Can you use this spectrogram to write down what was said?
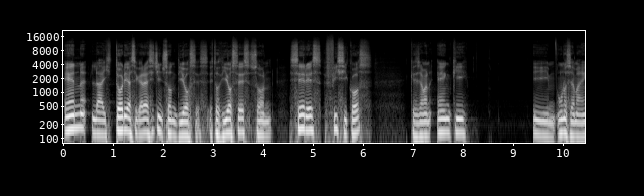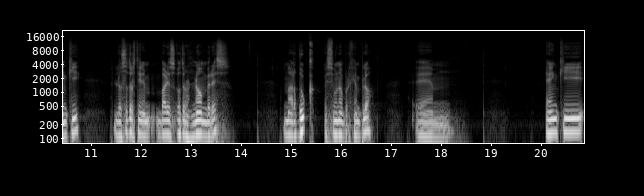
En la historia de Sekaraya Sitchin son dioses. Estos dioses son seres físicos que se llaman Enki, y uno se llama Enki, los otros tienen varios otros nombres. Marduk es uno, por ejemplo. Em, Enki,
